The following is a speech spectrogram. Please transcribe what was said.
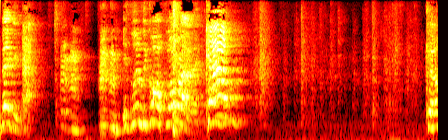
baby. It's literally called fluoride. Kim! Kim,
